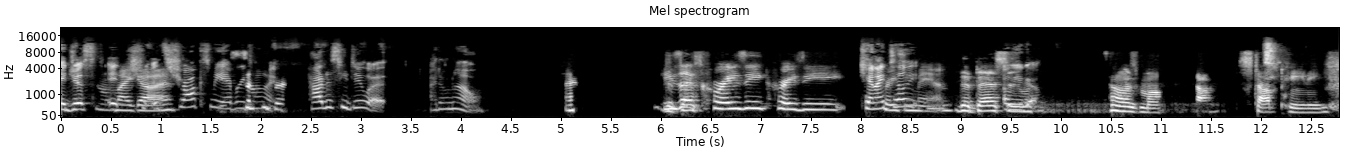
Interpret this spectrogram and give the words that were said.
it just Oh it, my sh- gosh. it shocks me every So time. good. How does he do it? I don't know. He's the a best, crazy, crazy, Can I tell you? man. the best Oh, is you go. tell his mom stop, stop painting.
